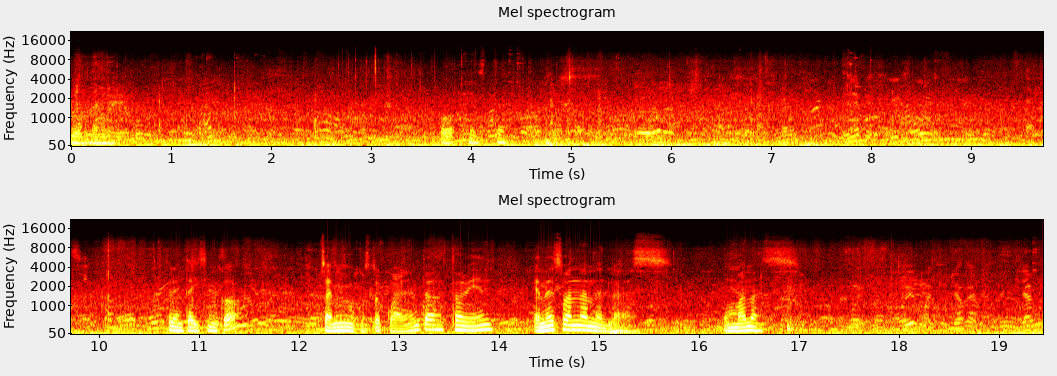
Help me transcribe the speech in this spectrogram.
Vietnam. O esta. ¿35? Pues a mí me costó 40, está bien. En eso andan en las humanas. Me llama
